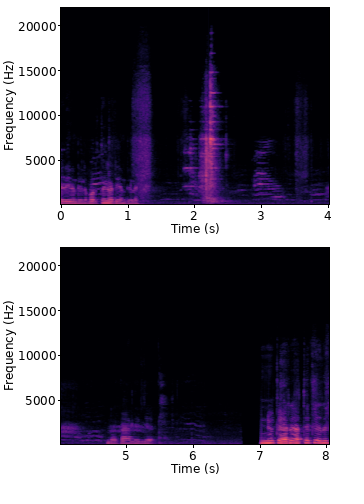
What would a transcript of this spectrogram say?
അടി കണ്ടില്ല പുറത്തേക്ക് അടി കണ്ടില്ലേ ഇവിടെ കാലില്ല. ഇന്നും കയറി അത്തേക്ക് കയറി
